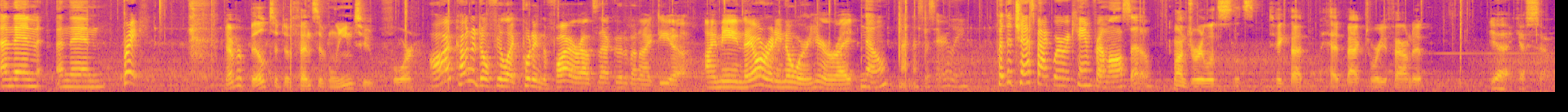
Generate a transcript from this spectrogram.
and then and then break. Never built a defensive lean to before. I kind of don't feel like putting the fire out's that good of an idea. I mean, they already know we're here, right? No, not necessarily. Put the chest back where it came from. Also, Come on, Drew. Let's let's take that head back to where you found it. Yeah, I guess so.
